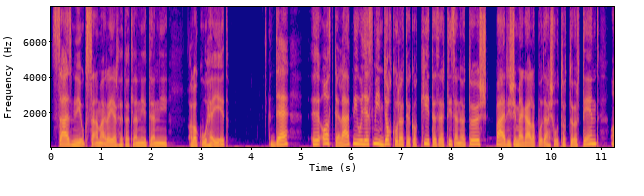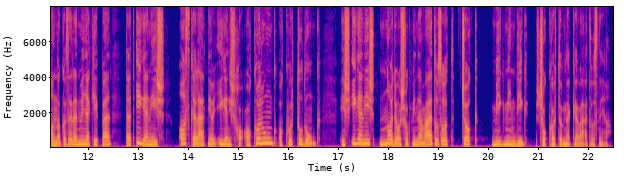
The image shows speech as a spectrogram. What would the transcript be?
százmilliók számára érhetetlenné tenni a lakóhelyét. De azt kell látni, hogy ez mind gyakorlatilag a 2015-ös Párizsi megállapodás óta történt, annak az eredményeképpen, tehát igenis azt kell látni, hogy igenis, ha akarunk, akkor tudunk. És igenis, nagyon sok minden változott, csak még mindig sokkal többnek kell változnia.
